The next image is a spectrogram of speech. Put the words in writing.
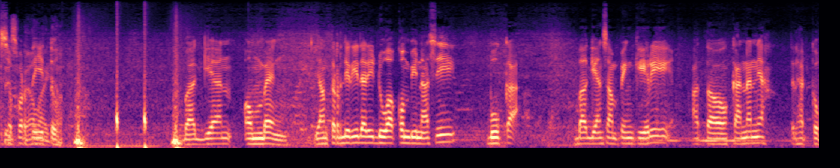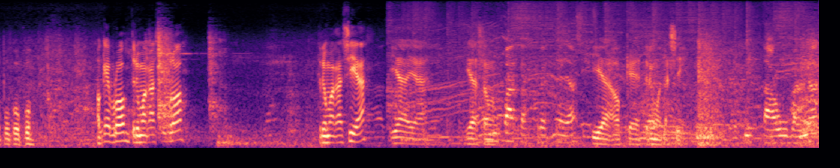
seperti itu. bagian ombeng yang terdiri dari dua kombinasi buka bagian samping kiri atau kanan ya terlihat kupu-kupu. Oke bro terima kasih bro. Terima kasih ya. Iya ya ya jangan sama lupa subscribe-nya ya. iya oke terima kasih tahu banyak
